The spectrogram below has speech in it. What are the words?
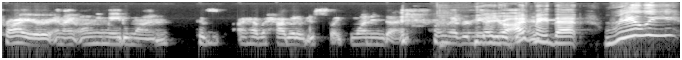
prior, and I only made one because I have a habit of just like one and done. I'll never make. Yeah, you're. I've made that. Really?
